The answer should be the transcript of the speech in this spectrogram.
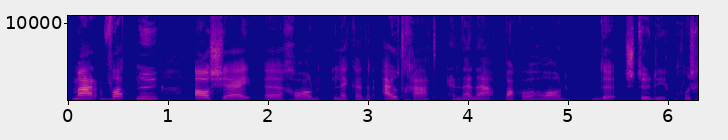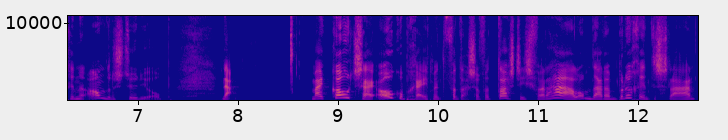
Maar wat nu als jij uh, gewoon lekker eruit gaat en daarna pakken we gewoon de studie of misschien een andere studie op. Nou, mijn coach zei ook op een gegeven moment: dat is een fantastisch verhaal om daar een brug in te slaan.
